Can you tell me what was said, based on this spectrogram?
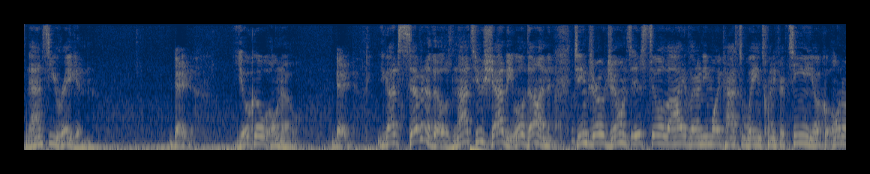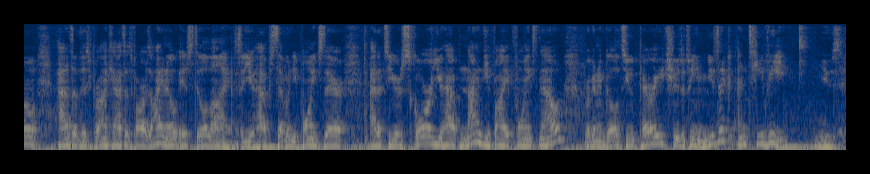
Nancy Reagan, dead, Yoko Ono. Dead. You got seven of those. Not too shabby. Well done. James Earl Jones is still alive. Leonard Nimoy passed away in 2015. Yoko Ono, as of this broadcast, as far as I know, is still alive. So you have 70 points there. Added to your score, you have 95 points now. We're going to go to Perry. Choose between music and TV. Music.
